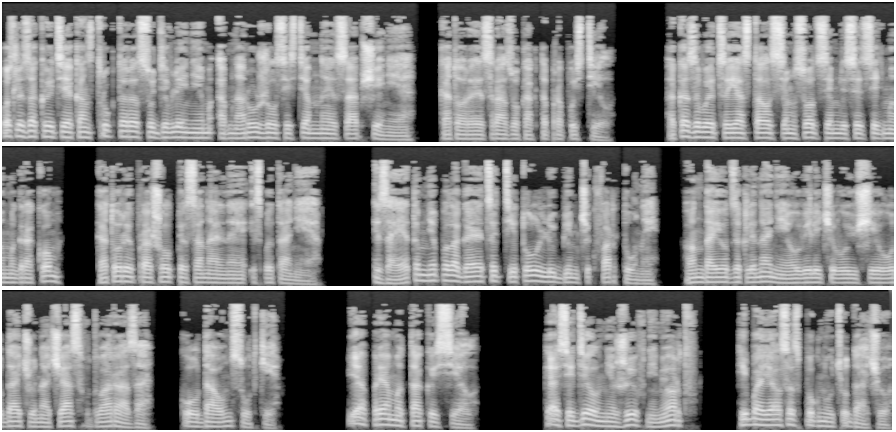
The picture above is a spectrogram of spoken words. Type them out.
После закрытия конструктора с удивлением обнаружил системное сообщение, которое сразу как-то пропустил. Оказывается, я стал 777-м игроком, который прошел персональное испытание. И за это мне полагается титул «Любимчик Фортуны». Он дает заклинание, увеличивающее удачу на час в два раза, кулдаун сутки. Я прямо так и сел. Я сидел ни жив, ни мертв и боялся спугнуть удачу,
